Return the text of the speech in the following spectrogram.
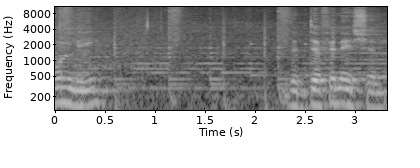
only the definition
